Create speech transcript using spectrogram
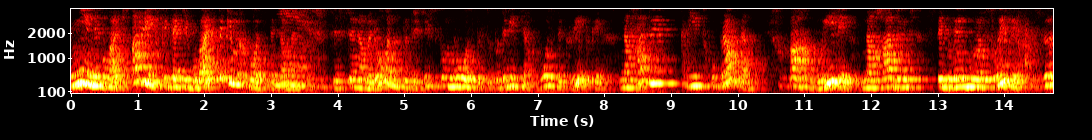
Ні, не бувають. А рибки такі бувають з такими хвостиками? Нет. Це все намальовано в Петриківському розпису. Подивіться, хвостик рибки нагадує квітку, правда? А хвилі нагадують стеблинку рослини з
